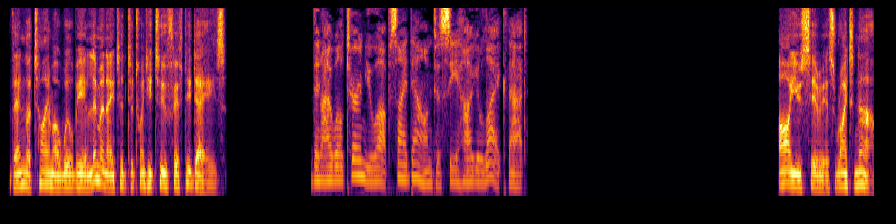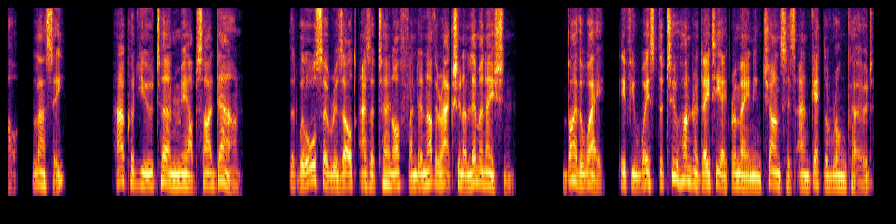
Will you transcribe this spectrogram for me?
then the timer will be eliminated to 2250 days. Then I will turn you upside down to see how you like that. Are you serious right now, lassie? How could you turn me upside down? That will also result as a turn off and another action elimination. By the way, if you waste the 288 remaining chances and get the wrong code,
